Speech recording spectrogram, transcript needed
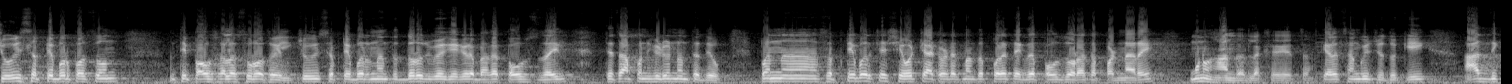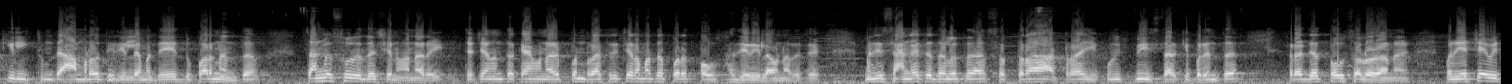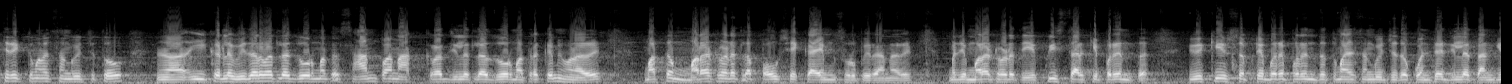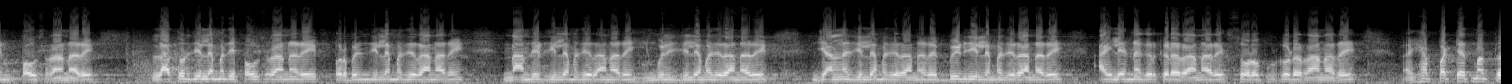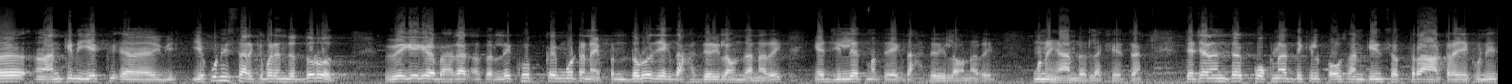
चोवीस सप्टेंबरपासून ते पावसाला सुरुवात होईल. चोवीस सप्टेंबरनंतर दररोज वेगवेगळ्या भागात पाऊस जाईल त्याचा आपण व्हिडिओ नंतर देऊ. पण सप्टेंबरच्या शेवटच्या आठवड्यात मात्र परत एकदा पाऊस जोराचा पडणार आहे म्हणून हा अंदाज लक्षात घ्यायचा. त्याला सांगू इच्छितो की आज देखील तुमच्या अमरावती जिल्ह्यामध्ये दुपारनंतर चांगलं सूर्यदर्शन होणार आहे. त्याच्यानंतर काय होणार आहे? पण रात्रीच्याला मात्र परत पाऊस हजेरी लावणारच आहे. म्हणजे सांगायचं झालं तर सतरा अठरा एकोणीस वीस तारखेपर्यंत राज्यात पाऊस चालू राहणार आहे. पण याच्या व्यतिरिक्त तुम्हाला सांगू इच्छितो इकडल्या इकडला विदर्भातला जोर मात्र सहानपान अकरा जिल्ह्यातला जोर मात्र कमी होणार आहे. मात्र मराठवाड्यातला पाऊस हे कायमस्वरूपी राहणार आहे. म्हणजे मराठवाड्यात एकवीस तारखेपर्यंत एकवीस सप्टेंबरपर्यंत तुम्हाला सांगू इच्छितो कोणत्या जिल्ह्यात आणखीन पाऊस राहणार आहे? लातूर जिल्ह्यामध्ये पाऊस राहणार आहे परभणी जिल्ह्यामध्ये राहणार आहे नांदेड जिल्ह्यामध्ये राहणार आहे हिंगोली जिल्ह्यामध्ये राहणार आहे जालना जिल्ह्यामध्ये राहणार आहे बीड जिल्ह्यामध्ये राहणार आहे अहिल्यानगरकडं राहणार आहे सोलापूरकडं राहणार आहे. ह्या पट्ट्यात मात्र आणखीन एक एकोणीस तारखेपर्यंत दररोज वेगवेगळ्या भागात आता लय खूप काही मोठं नाही पण दररोज एकदा हजेरी लावून जाणार आहे. या जिल्ह्यात मात्र एकदा हजेरी लावणार आहे म्हणून ह्या अंदाज लक्षात त्याच्यानंतर कोकणात देखील पाऊस आणखीन सतरा अठरा एकोणीस.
